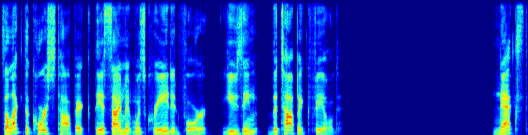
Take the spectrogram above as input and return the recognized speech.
Select the course topic the assignment was created for using the Topic field. Next,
